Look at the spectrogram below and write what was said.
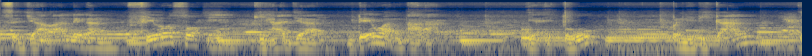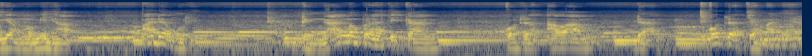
sejalan dengan filosofi Ki Hajar Dewantara, yaitu pendidikan yang memihak pada murid dengan memperhatikan kodrat alam dan kodrat zamannya.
